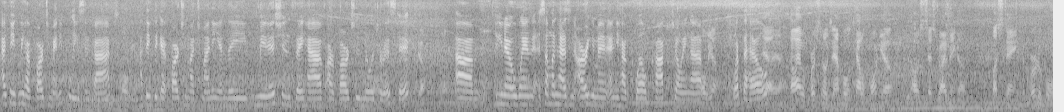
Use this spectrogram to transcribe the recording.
I think we have far too many police. In fact. I think they get far too much money, and the munitions they have are far too militaristic. Yeah. Um, you know, when someone has an argument and you have 12 cops showing up, Oh, yeah. what the hell? Yeah, yeah. Now I have a personal example in California. I was test driving a Mustang convertible,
